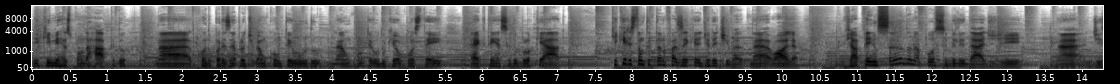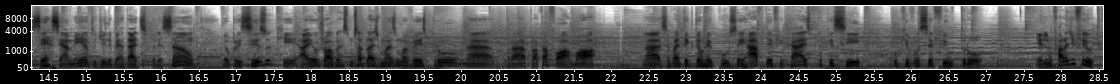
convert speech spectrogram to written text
e que me responda rápido na, quando, por exemplo, eu tiver um conteúdo, né, um conteúdo que eu postei é, que tenha sido bloqueado. O que, que eles estão tentando fazer aqui a diretiva? Né? Olha, já pensando na possibilidade de né, de cerceamento de liberdade de expressão, eu preciso que. Aí eu jogo a responsabilidade mais uma vez para né, a plataforma. Ó, né, você vai ter que ter um recurso aí rápido e eficaz, porque se o que você filtrou. Ele não fala de filtro,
